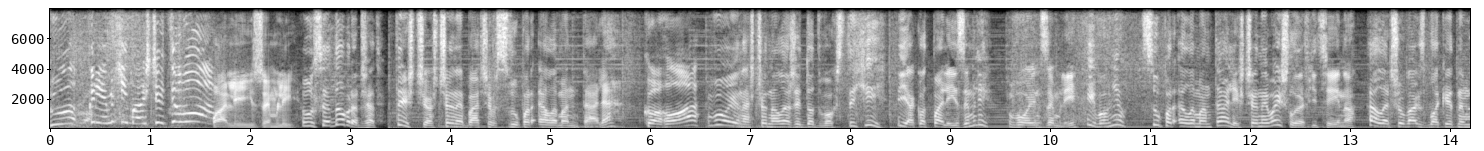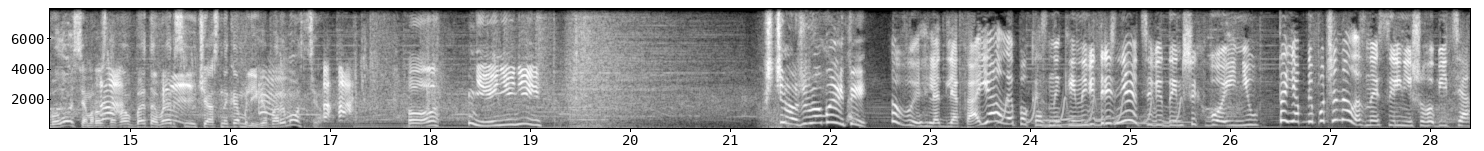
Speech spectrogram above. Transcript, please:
О, крім хіба що цього? Палій землі. Усе добре, Джет. Ти що, ще не бачив суперелементаля? Кого? Воїна, що належить до двох стихій, як от палій землі, воїн землі і вогню. Суперелементалі ще не вийшли офіційно, але чувак з блакитним волоссям роздавав бета-версії учасникам Ліги переможців. О, ні, ні, ні. Що ж робити? Вигляд лякає, але показники не відрізняються від інших воїнів. Та я б не починала з найсильнішого бійця.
